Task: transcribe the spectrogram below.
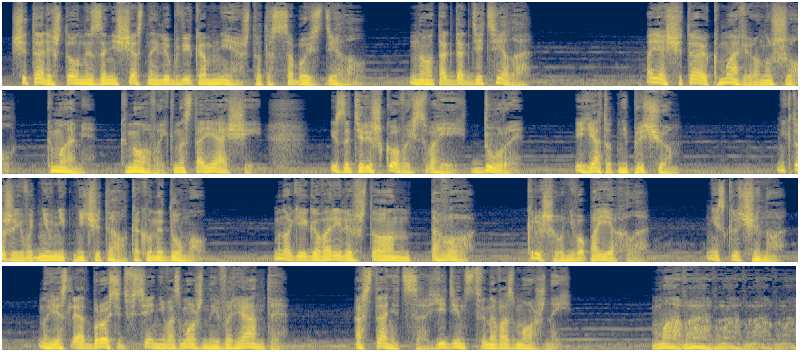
Считали, что он из-за несчастной любви ко мне что-то с собой сделал. Но тогда где тело? А я считаю, к Маве он ушел. К маме. К новой, к настоящей. Из-за Терешковой своей, дуры. И я тут ни при чем. Никто же его дневник не читал, как он и думал. Многие говорили, что он того. Крыша у него поехала. Не исключено. Но если отбросить все невозможные варианты, останется единственно возможный. Мава. Мава.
